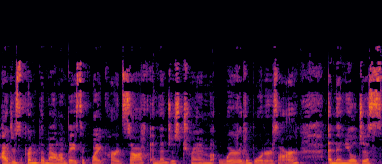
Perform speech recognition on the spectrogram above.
I just print them out on basic white cardstock and then just trim where the borders are. And then you'll just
